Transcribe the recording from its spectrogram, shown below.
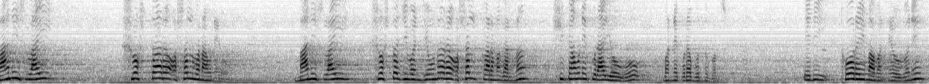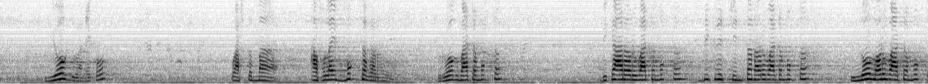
मानिसलाई स्वस्थ र असल बनाउने हो। मानिसलाई स्वस्थ जीवन जिउन र असल कर्म गर्न सिकाउने कुरा योग हो भन्ने कुरा बुझ्नुपर्छ। यदि थोरैमा भन्ने हो भने योग भनेको वास्तवमा आफूलाई मुक्त गर्नु हो। रोगबाट मुक्त विकारहरूबाट मुक्त विकृत चिन्तनहरूबाट मुक्त लोभहरूबाट मुक्त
